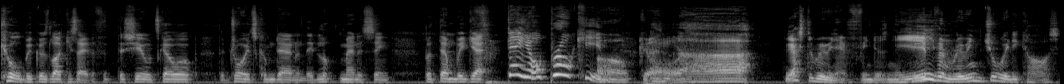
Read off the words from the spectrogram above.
cool because, like you say, the, the shields go up, the droids come down, and they look menacing. But then we get they all broke in. Oh god. Uh, he has to ruin everything, doesn't he? Yep. He even ruined droidekas.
